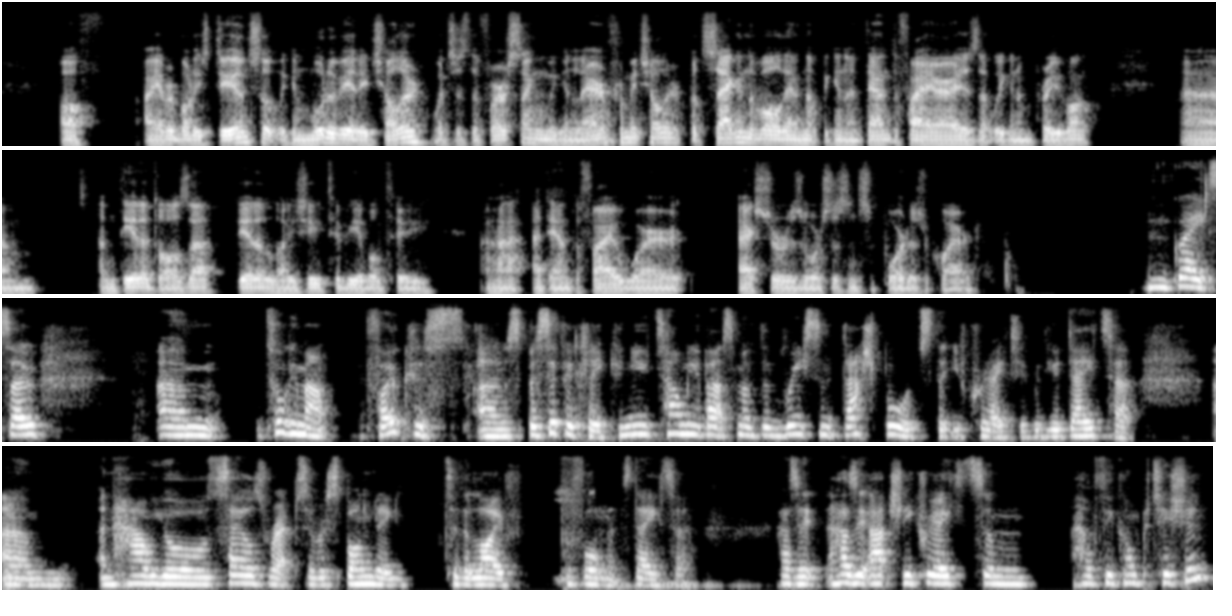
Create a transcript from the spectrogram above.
of how everybody's doing so that we can motivate each other, which is the first thing we can learn from each other. But second of all, then that we can identify areas that we can improve on. Um, and data does that. Data allows you to be able to uh, identify where extra resources and support is required. Mm, great. So, um, talking about Phocas um, specifically, can you tell me about some of the recent dashboards that you've created with your data um, yeah. and how your sales reps are responding to the live performance data? Has it has it actually created some healthy competition?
